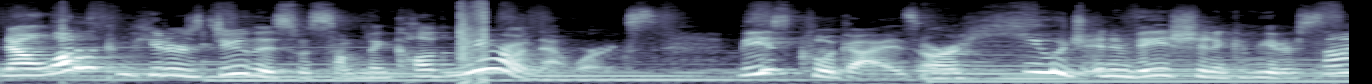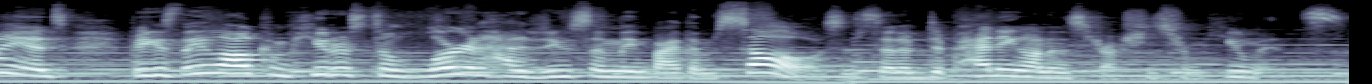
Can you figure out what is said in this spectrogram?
Now, a lot of computers do this with something called neural networks. These cool guys are a huge innovation in computer science because they allow computers to learn how to do something by themselves instead of depending on instructions from humans.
